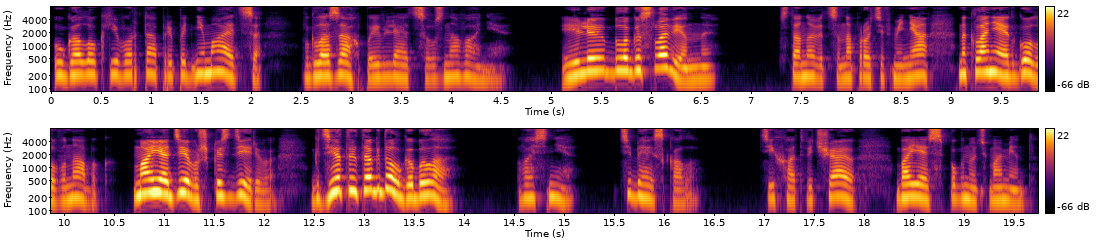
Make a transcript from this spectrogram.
Уголок его рта приподнимается, в глазах появляется узнавание. Или благословенны. Становится напротив меня, наклоняет голову на бок. Моя девушка с дерева. Где ты так долго была? Во сне. Тебя искала. Тихо отвечаю, боясь спугнуть момент.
